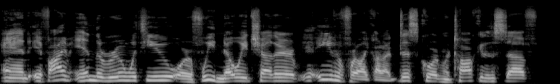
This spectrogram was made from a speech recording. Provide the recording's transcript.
And if I'm in the room with you or if we know each other, even if we're like on a Discord and we're talking and stuff,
